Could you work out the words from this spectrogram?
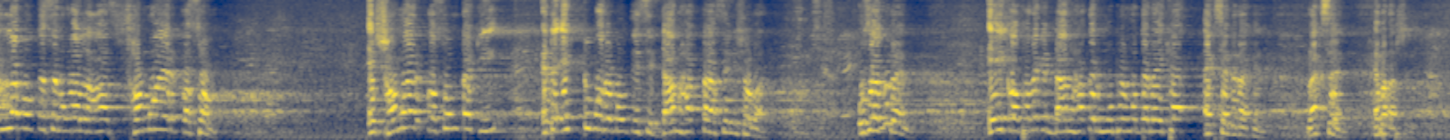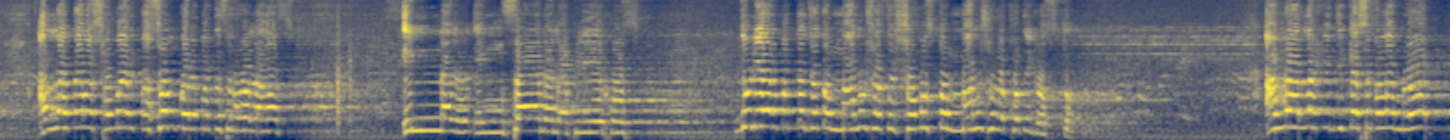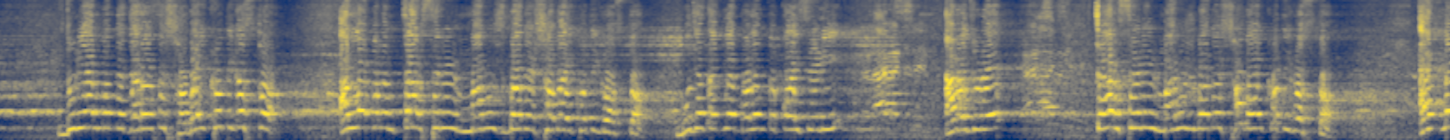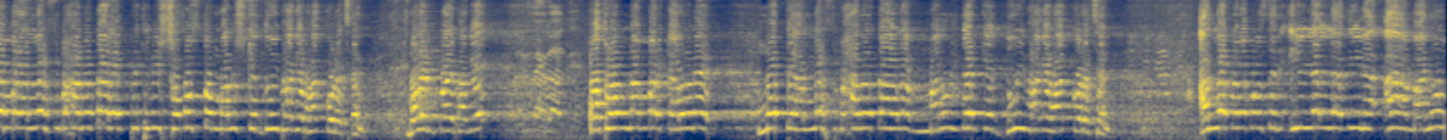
আল্লাহ বলতেছেন ওরা আস, সময়ের কসম। এই সময়ের কসমটা কি? এটা একটু পরে বলতেছি, ডান হাতটা আসেনি সবার? বুঝা করেন। এই কথাটাকে ডান হাতের মুঠের মধ্যে রেখে এক সাইডে রাখেন। রাখছেন? এবার আসেন। আল্লাহ সময়ের কসম করে বলতেছেন ওয়াল আস, ইন্নাল ইনসানা দুনিয়ার মধ্যে যত মানুষ আছে, সমস্ত মানুষ হলো ক্ষতিগ্রস্ত। আমরা আল্লাহকে জিজ্ঞাসা করলাম, রব দুনিয়ার মধ্যে যারা আছে সবাই ক্ষতিগ্রস্ত। আল্লাহ বলেন, চার শ্রেণির মানুষ বাদে সবাই ক্ষতিগ্রস্ত। বুঝে থাকলে বলেন তো কয় শ্রেণি? আরও জুড়ে চার শ্রেণির মানুষ বাদে সবাই ক্ষতিগ্রস্ত। এক নম্বর, আল্লাহ তাআলা পৃথিবীর সমস্ত মানুষকে দুই ভাগে ভাগ করেছেন। বলেন কয় ভাগে? প্রথম নম্বর কারণের মধ্যে আল্লাহ তাআলা মানুষদেরকে দুই ভাগে ভাগ করেছেন। আল্লাহ বলেছেন, ইল্লাল্লাযীনা আমানু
